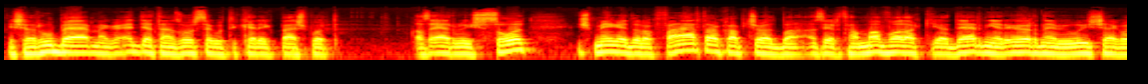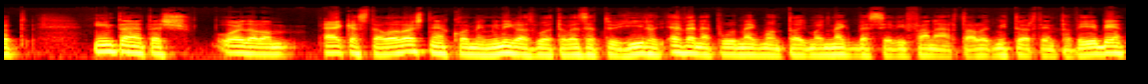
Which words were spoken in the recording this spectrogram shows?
és a Rube, meg egyáltalán az országúti kerékpásport az erről is szól, és még egy dolog fanártal kapcsolatban, azért ha ma valaki a Dernier őr nevű újságot internetes oldalon elkezdte olvasni, akkor még mindig az volt a vezető hír, hogy Evenepul megmondta, hogy majd megbeszéli Fanártal, hogy mi történt a VB-n.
